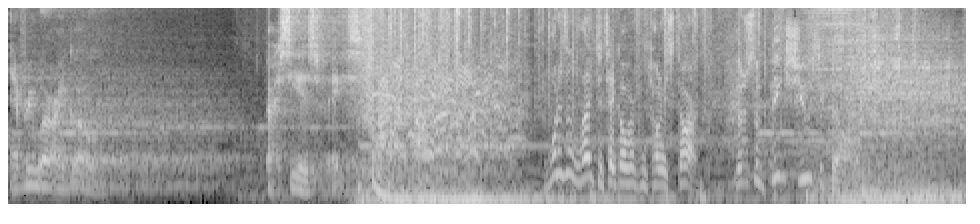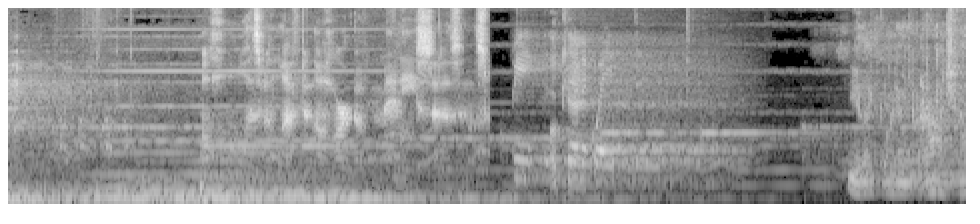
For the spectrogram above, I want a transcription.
Everywhere I go, I see his face. What is it like to take over from Tony Stark? Those are some big shoes to fill. A hole has been left in the heart of many citizens. Okay. You like going in the garage, huh?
